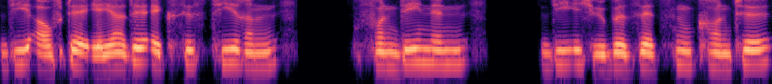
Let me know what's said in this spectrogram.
die auf der Erde existieren, von denen, die ich übersetzen konnte,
